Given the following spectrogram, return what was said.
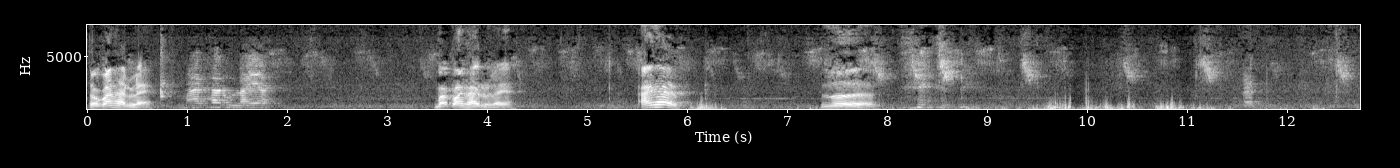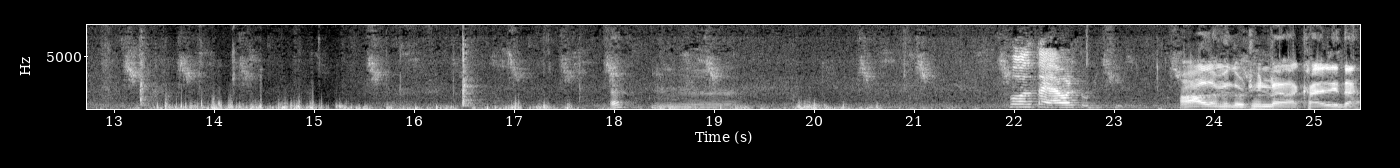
તો કોણ સારું લાયા? મારે સારું લાયા. બા કોણ સારું લાયા? આ સારું લો. નથી. હા તમે તો ઠીંડા ખાઈ લીધા.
